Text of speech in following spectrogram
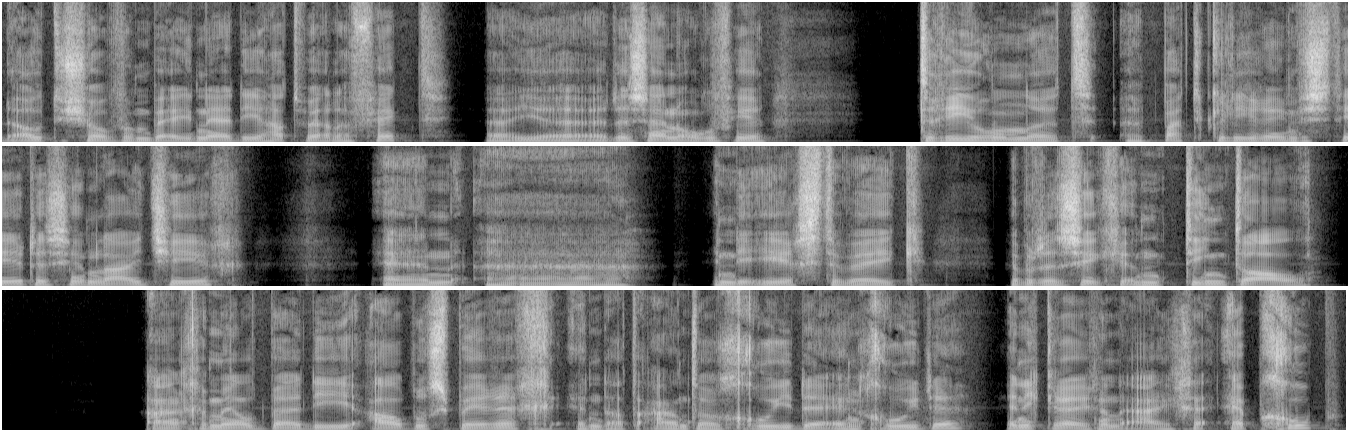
de autoshow van BNR die had wel effect. Je, er zijn ongeveer 300 uh, particuliere investeerders in Lightyear. En in de eerste week hebben er zich een tiental aangemeld bij die Albersberg. En dat aantal groeide en groeide. En die kregen een eigen appgroep.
